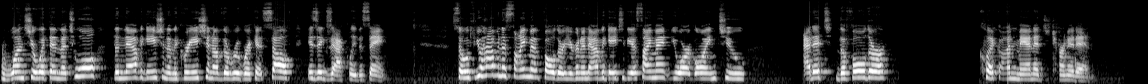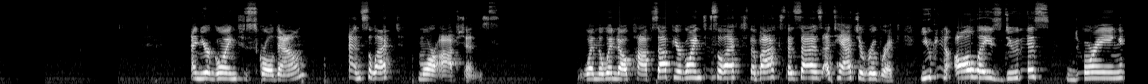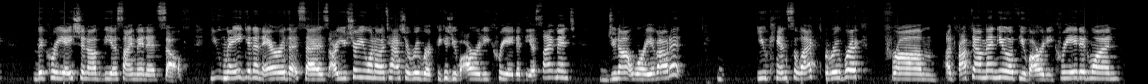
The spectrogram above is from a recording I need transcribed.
Once you're within the tool, the navigation and the creation of the rubric itself is exactly the same. So if you have an assignment folder, you're going to navigate to the assignment. You are going to edit the folder, click on Manage Turnitin. And you're going to scroll down and select More Options. When the window pops up, you're going to select the box that says attach a rubric. You can always do this during the creation of the assignment itself. You may get an error that says, are you sure you want to attach a rubric because you've already created the assignment? Do not worry about it. You can select a rubric from a drop-down menu if you've already created one,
